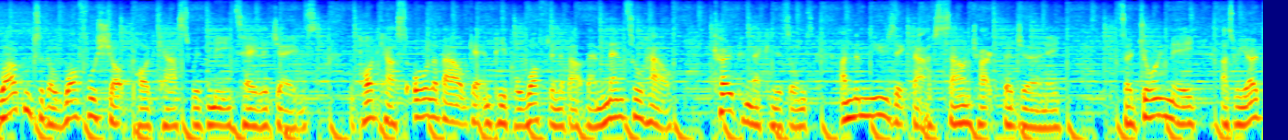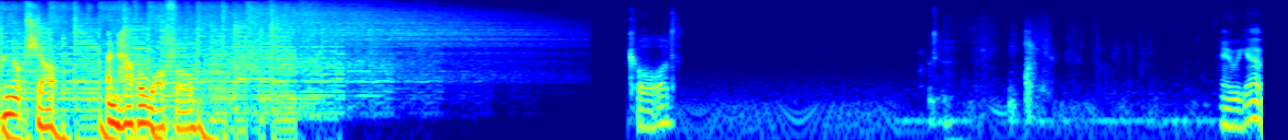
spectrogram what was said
Welcome to the Waffle Shop podcast with me, Taylor James. The podcast all about getting people waffling about their mental health, coping mechanisms, and the music that have soundtracked their journey. So join me as we open up shop and have a waffle. Chord. Here we go.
